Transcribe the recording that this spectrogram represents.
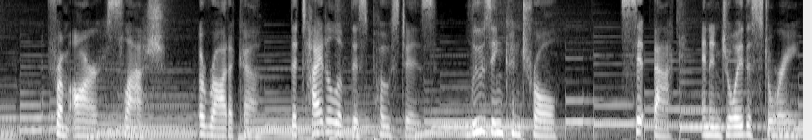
from r slash erotica. The title of this post is Losing Control. Sit back and enjoy the story.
